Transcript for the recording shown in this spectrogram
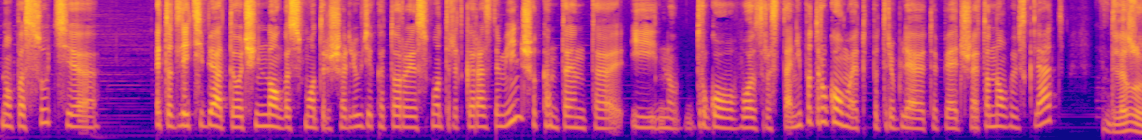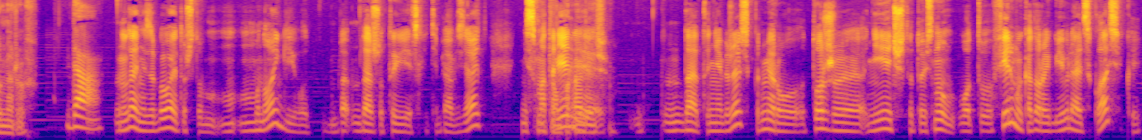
Но по сути, это для тебя, ты очень много смотришь, а люди, которые смотрят гораздо меньше контента и ну, другого возраста, они по-другому это потребляют, опять же. Это новый взгляд. Для зумеров. Да, Ну да, не забывай то, что многие, вот да- даже ты, если тебя взять, не Потом смотрели... Да, ты не обижайся, к примеру, тоже нечто. То есть, ну, вот фильмы, которые являются классикой,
